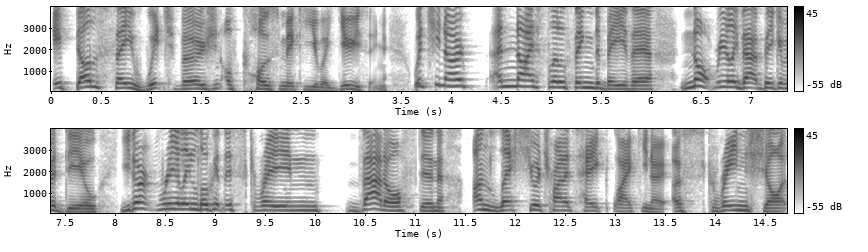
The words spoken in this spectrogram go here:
it does say which version of Cosmic you are using, which, you know, a nice little thing to be there, not really that big of a deal. You don't really look at this screen that often unless you're trying to take like, you know, a screenshot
